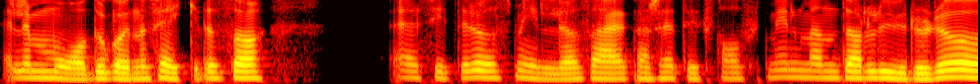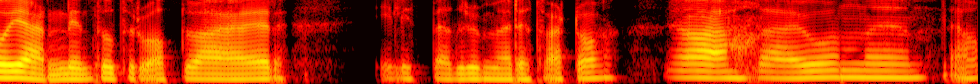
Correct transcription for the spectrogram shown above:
eller må du gå inn og fake det, så eh, sitter du og smiler, og så er det kanskje et litt falskt smil, men da lurer du jo hjernen din til å tro at du er i litt bedre humør etter hvert òg. Ja, Det er jo en eh, Ja.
